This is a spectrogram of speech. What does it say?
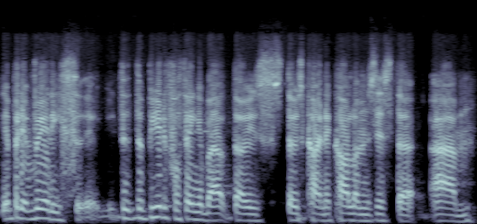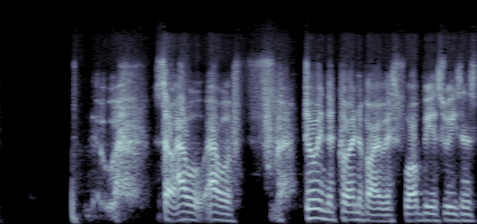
yeah, but it really the, the beautiful thing about those those kind of columns is that um so our our during the coronavirus for obvious reasons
